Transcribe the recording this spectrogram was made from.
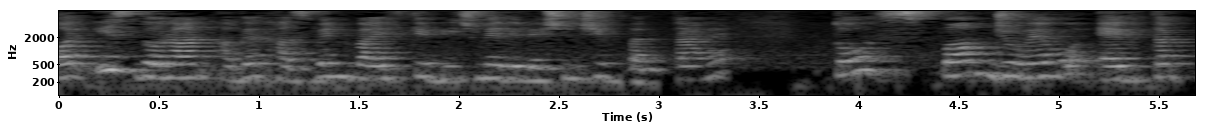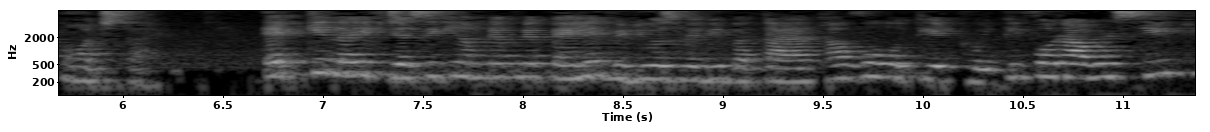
और इस दौरान अगर हस्बैंड वाइफ के बीच में रिलेशनशिप बनता है तो स्पर्म जो है वो एग तक पहुँचता है। एग की लाइफ जैसे कि हमने अपने पहले वीडियोस में भी बताया था, वो होती है ट्वेंटी फोर आवर्स की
